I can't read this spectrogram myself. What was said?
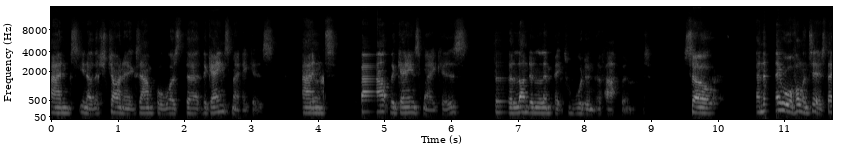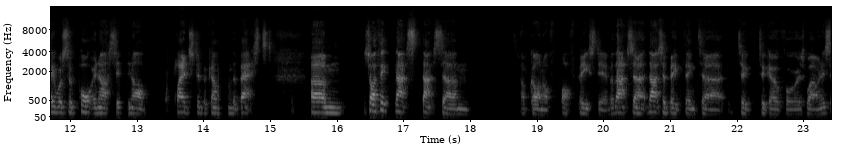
and you know, the shining example was the the games makers and. Yeah without the games makers, the, the London Olympics wouldn't have happened. So, and they were all volunteers. They were supporting us in our pledge to become the best. Um, so I think that's that's um, I've gone off off piece here, but that's a, that's a big thing to to to go for as well. And it's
